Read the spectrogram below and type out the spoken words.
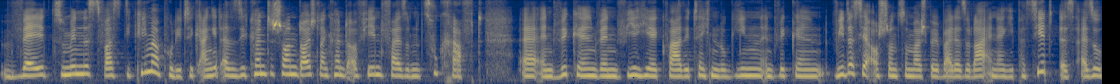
Welt, zumindest was die Klimapolitik angeht. Also sie könnte schon, Deutschland könnte auf jeden Fall so eine Zugkraft äh, entwickeln, wenn wir hier quasi Technologien entwickeln, wie das ja auch schon zum Beispiel bei der Solarenergie passiert ist. Also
